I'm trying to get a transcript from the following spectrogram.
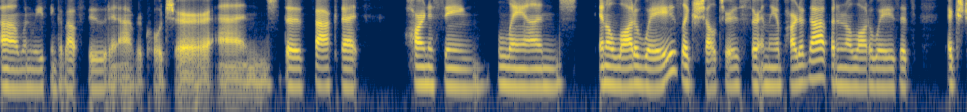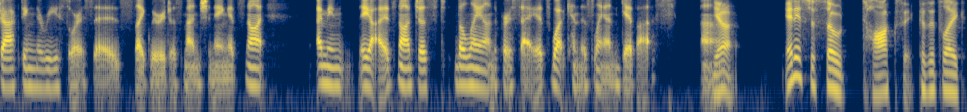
um, when we think about food and agriculture. And the fact that harnessing land in a lot of ways like shelter is certainly a part of that but in a lot of ways it's extracting the resources like we were just mentioning. It's not i mean yeah it's not just the land per se. It's what can this land give us? Um, yeah. And it's just so toxic because it's like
